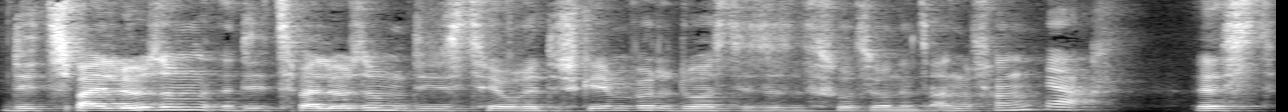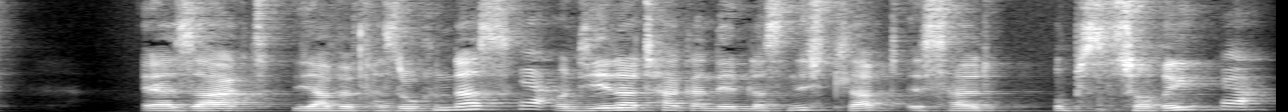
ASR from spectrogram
die zwei Lösungen, die zwei Lösungen, die es theoretisch geben würde, du hast diese Diskussion jetzt angefangen, ja, ist, er sagt, ja, wir versuchen das Ja. und jeder Tag, an dem das nicht klappt, ist halt, ups, sorry. ja,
